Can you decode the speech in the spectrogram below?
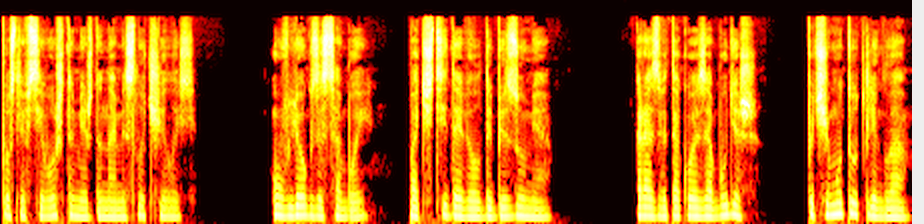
после всего, что между нами случилось. Увлек за собой, почти довел до безумия. Разве такое забудешь? Почему тут легла?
